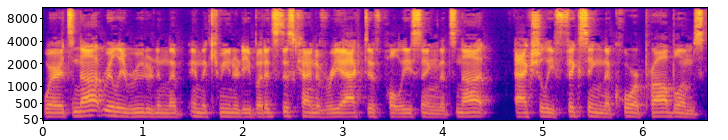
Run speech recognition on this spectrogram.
where it's not really rooted in the in the community but it's this kind of reactive policing that's not actually fixing the core problems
